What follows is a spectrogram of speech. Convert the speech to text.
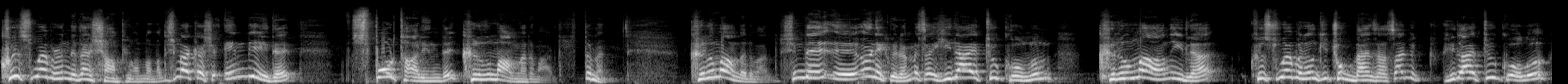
Chris Webber'ın neden şampiyon olamadı? Şimdi arkadaşlar NBA'de spor tarihinde kırılma anları vardır. Değil mi? Kırılma anları vardır. Şimdi e, örnek veriyorum. Mesela Hidayet Türkoğlu'nun kırılma anıyla Chris Webber'ınki çok benzer. Sadece Hidayet Türkoğlu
